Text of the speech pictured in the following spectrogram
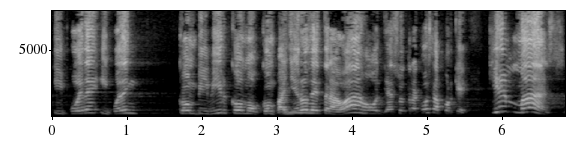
y pueden, y pueden convivir como compañeros de trabajo, ya es otra cosa, porque ¿quién más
